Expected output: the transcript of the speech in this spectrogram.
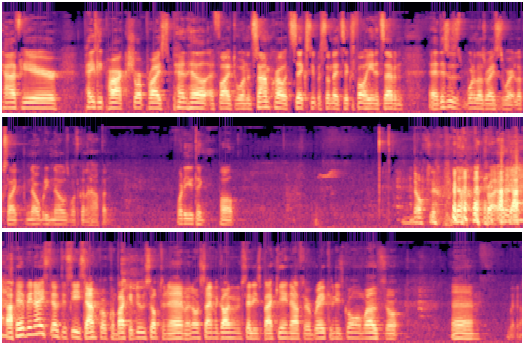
have here Paisley Park, short price, Penhill at 5 to 1, and Samcro at 6, Supasundae at 6, Faugheen at 7. Uh, this is one of those races where it looks like nobody knows what's going to happen. What do you think, Paul? No clue. no. right, okay. It'd be nice though to see Samcro come back and do something. Um, I know Simon Godwin said he's back in after a break and he's going well. So, um, but, uh,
